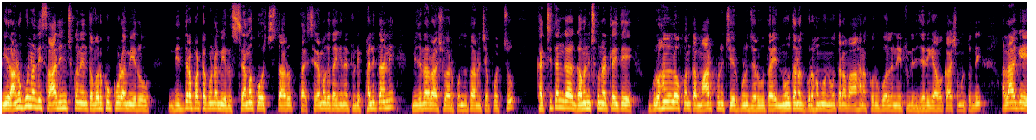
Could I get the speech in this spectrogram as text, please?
మీరు అనుకున్నది సాధించుకునేంత వరకు కూడా మీరు నిద్ర పట్టకుండా మీరు శ్రమ కోర్చుతారు. త- శ్రమకు తగినటువంటి ఫలితాన్ని మిథున రాశి వారు పొందుతారని చెప్పొచ్చు. ఖచ్చితంగా గమనించుకున్నట్లయితే గృహంలో కొంత మార్పులు చేర్పులు జరుగుతాయి. నూతన గృహము నూతన వాహన కొనుగోలు అనేటువంటిది జరిగే అవకాశం ఉంటుంది. అలాగే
